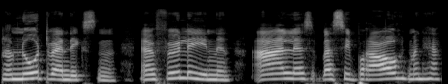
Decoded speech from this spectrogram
am notwendigsten. Erfülle ihnen alles, was sie brauchen. Mein Herr,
